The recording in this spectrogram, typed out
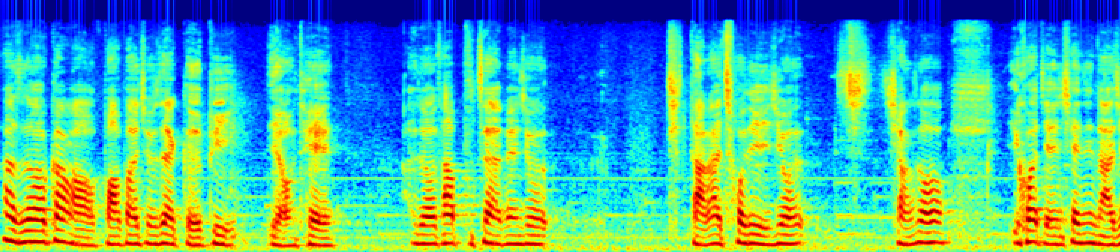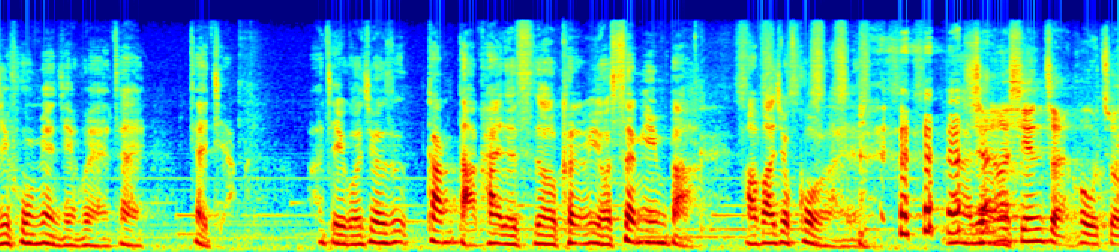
那时候刚好爸爸就在隔壁聊天，他说他不在那边，就打开抽屉就想说一块钱先拿去付面前回来再再讲，啊结果就是刚打开的时候可能有声音吧。爸爸就过来了，想要先斩后奏，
